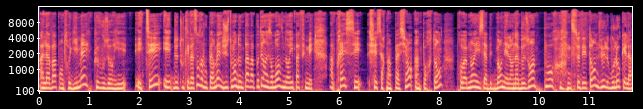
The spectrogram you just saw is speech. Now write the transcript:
à la vape entre guillemets que vous auriez été et de toutes les façons ça vous permet justement de ne pas vapoter dans les endroits où vous n'auriez pas fumé. Après c'est chez certains patients important, probablement Elisabeth Borne elle en a besoin pour se détendre vu le boulot qu'elle a.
